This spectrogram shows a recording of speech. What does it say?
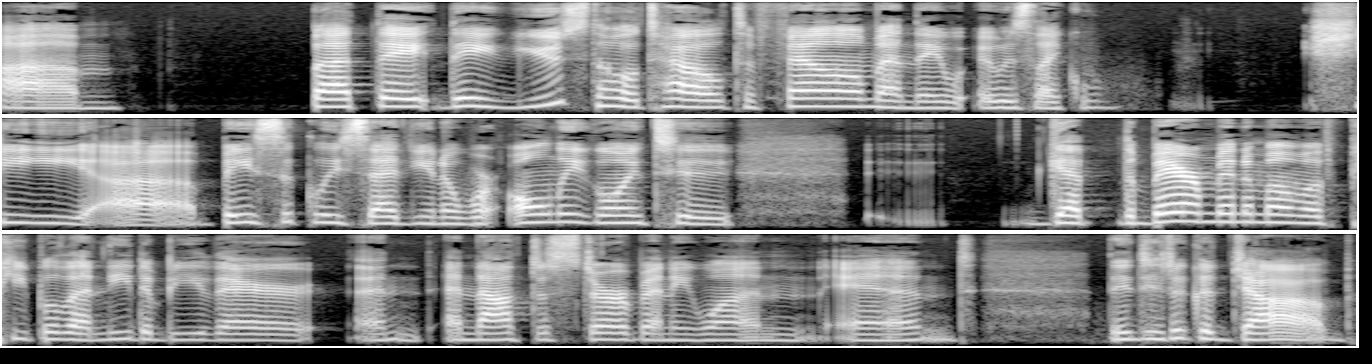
Um, but they they used the hotel to film and they it was like she uh basically said, you know, we're only going to get the bare minimum of people that need to be there and and not disturb anyone and they did a good job.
